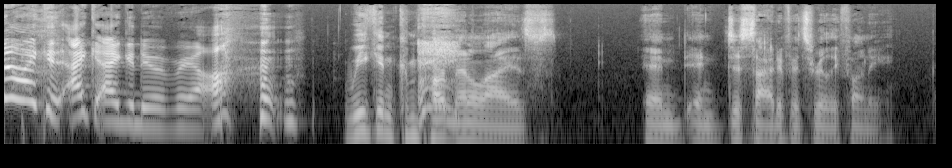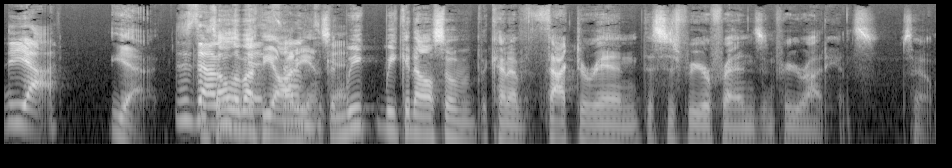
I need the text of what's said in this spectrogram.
I could, I could, I could do it for y'all. We can compartmentalize and and decide if it's really funny. yeah. Yeah. it's all about good, the sounds audience. And good. we we can also kind of factor in this is for your friends and for your audience. So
